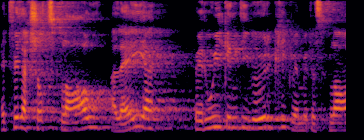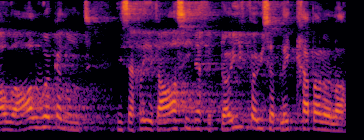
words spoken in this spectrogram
Hat vielleicht schon das Blau alleine beruhigende Wirkung, wenn wir das Blau anschauen und uns ein bisschen da verteufeln, unseren Blick eben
